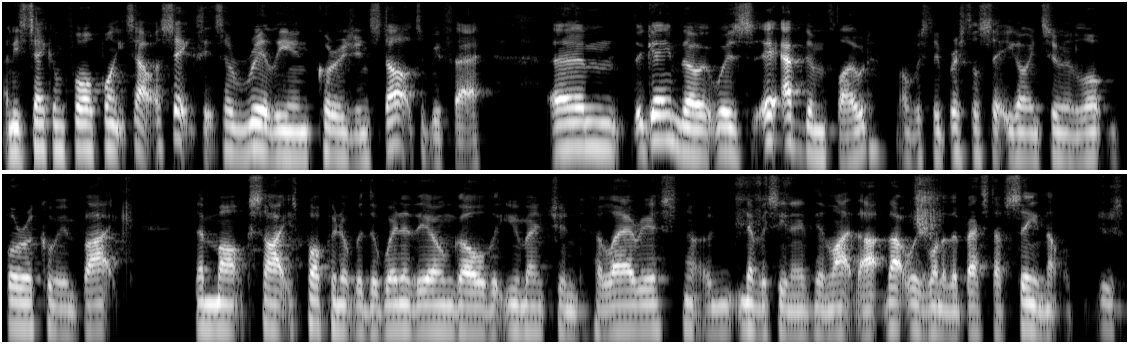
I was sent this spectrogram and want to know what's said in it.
and he's taken four points out of six. It's a really encouraging start, to be fair. Um, the game, though, it was it ebbed and flowed. Obviously, Bristol City going two and look, Boro coming back. Then Mark Sykes popping up with the winner, the own goal that you mentioned, hilarious. No, never seen anything like that. That was one of the best I've seen. That was just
